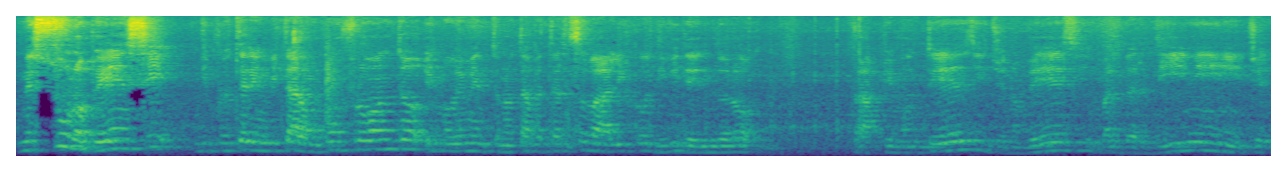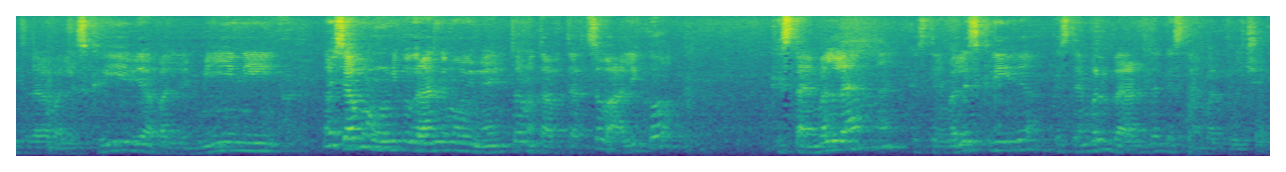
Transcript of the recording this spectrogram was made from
nessuno pensi di poter invitare a un confronto il movimento Notava Terzo Valico dividendolo tra piemontesi, genovesi, valverdini, gente della Valle Scrivia, Vallemmini. Noi siamo un unico grande movimento notav terzo valico che sta in Vallemme, che sta in Valle Scrivia, che sta in Valverde, che sta in Valpolceva.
